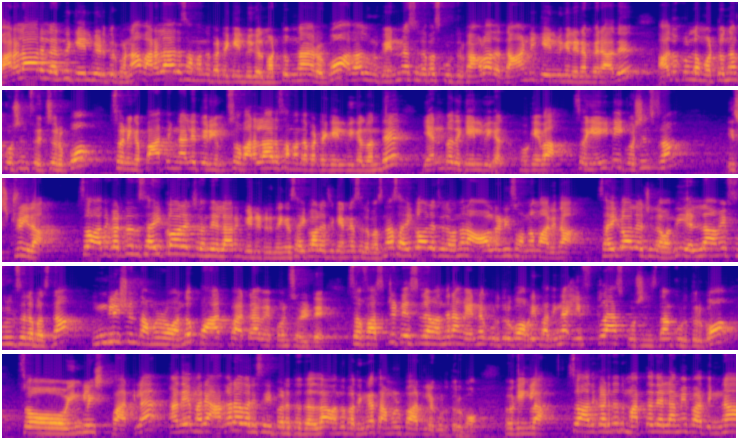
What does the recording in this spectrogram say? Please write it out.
வரலாறுல இருந்து கேள்வி எடுத்திருக்கோம்னா வரலாறு சம்பந்தப்பட்ட கேள்விகள் மட்டும்தான் இருக்கும். அதாவது உனக்கு என்ன சிலபஸ் கொடுத்துருக்காங்களோ அதை தாண்டி கேள்விகள் இடம்பெறாது. அதுக்குள்ள மட்டும்தான் கொஸ்டின்ஸ் வச்சிருப்போம். ஸோ நீங்க பாத்தீங்கனாலே தெரியும். ஸோ வரலாறு சம்பந்தப்பட்ட கேள்விகள் வந்து எண்பது கேள்விகள். ஓகேவா so eighty questions from history தான். ஸோ அதுக்கு அடுத்தது சைக்காலஜி வந்து எல்லாரும் கேட்டுட்டு இருந்தீங்க சைக்காலஜிக்கு என்ன சிலபஸ்னா சைக்காலஜியில் வந்து நான் ஆல்ரெடி சொன்ன மாதிரி தான் சைக்காலஜியில் வந்து எல்லாமே ஃபுல் சிலபஸ் தான். இங்கிலீஷும் தமிழும் வந்து பார்ட் பார்ட்டாக வைப்போம்னு சொல்லிட்டு. ஸோ ஃபர்ஸ்ட் டெஸ்ட்ல வந்து நாங்கள் என்ன கொடுத்துருக்கோம் அப்படின்னு பார்த்தீங்கன்னா இஃப் கிளாஸ் கொஷின்ஸ் தான் கொடுத்துருக்கோம். ஸோ இங்கிலீஷ் பார்ட்டில் அதே மாதிரி அகரவரிசைப்படுத்துதல் தான் வந்து பார்த்தீங்கன்னா தமிழ் பார்ட்டில் கொடுத்துருக்கோம். ஓகேங்களா ஸோ அதுக்கு அடுத்தது மற்றது எல்லாமே பார்த்தீங்கன்னா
